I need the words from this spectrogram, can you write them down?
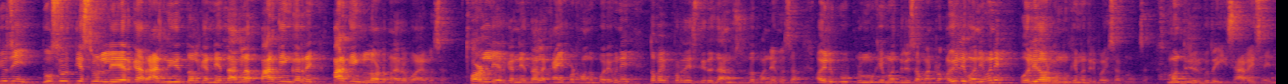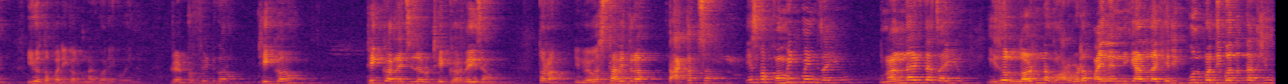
त्यो चाहिँ दोस्रो तेस्रो लेयरका राजनीतिक दलका नेताहरूलाई पार्किङ गर्ने पार्किङ लट भनेर भएको छ। थर्ड लेयरका नेतालाई कहीँ पठाउनु पऱ्यो भने तपाईँ प्रदेशतिर जानुहोस् त भनेको छ। अहिले को मुख्यमन्त्री छ भनेर अहिले भन्यो भने भोलि अर्को मुख्यमन्त्री भइसक्नुहुन्छ। मन्त्रीहरूको त हिसाबै छैन। यो त परिकल्पना गरेको होइन। रेट्रोफिट गरौँ ठिक गरौँ। ठिक गर्ने चिजहरू ठिक गर्दै जाउँ। तर यो व्यवस्थाभित्र ताकत छ। यसमा कमिटमेन्ट चाहियो इमान्दारिता चाहियो। हिजो लड्न घरबाट पाइला निकाल्दाखेरि कुन प्रतिबद्धता थियो?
